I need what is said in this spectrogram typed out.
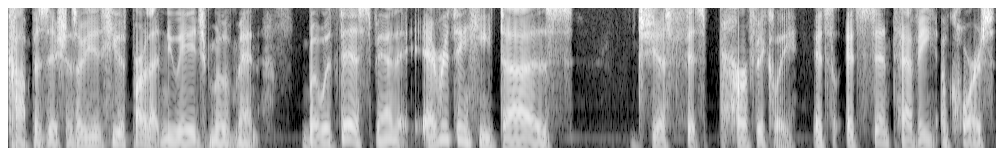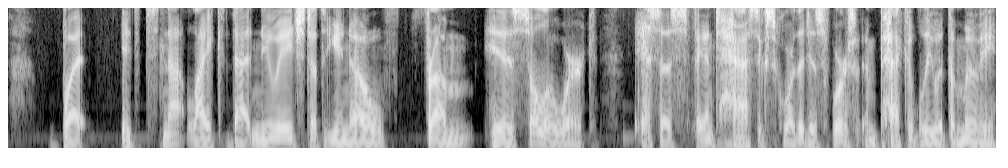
composition, so he, he was part of that new age movement. But with this man, everything he does just fits perfectly. It's it's synth heavy, of course, but it's not like that new age stuff that you know from his solo work. It's a fantastic score that just works impeccably with the movie.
